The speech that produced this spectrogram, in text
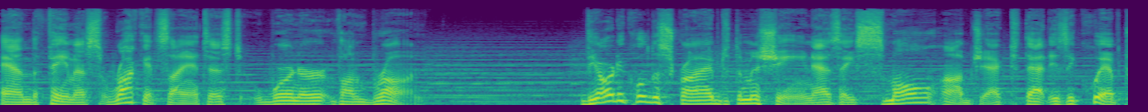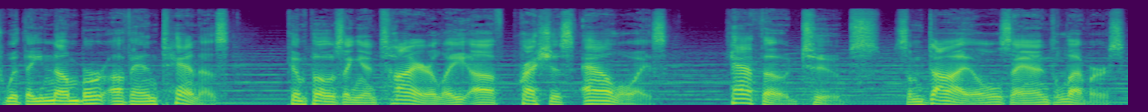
and the famous rocket scientist Wernher von Braun. The article described the machine as a small object that is equipped with a number of antennas, composing entirely of precious alloys, cathode tubes, some dials, and levers.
